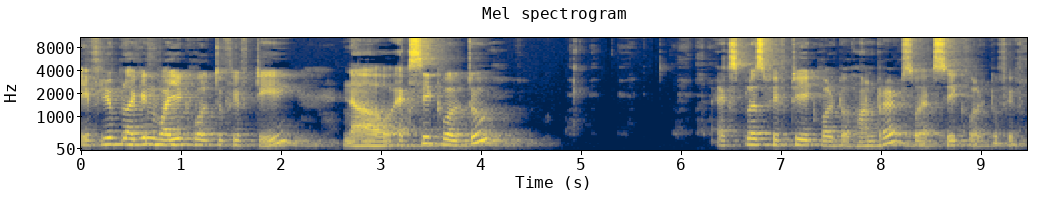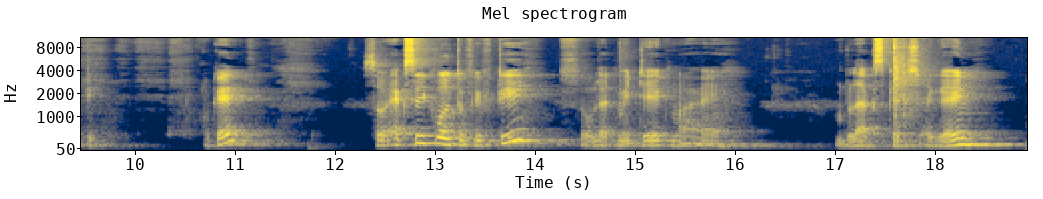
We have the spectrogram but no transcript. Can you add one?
If you plug in y equal to 50, now x equal to x plus 50 equal to 100. So x equal to 50. Okay. So x equal to 50. So let me take my black sketch again.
